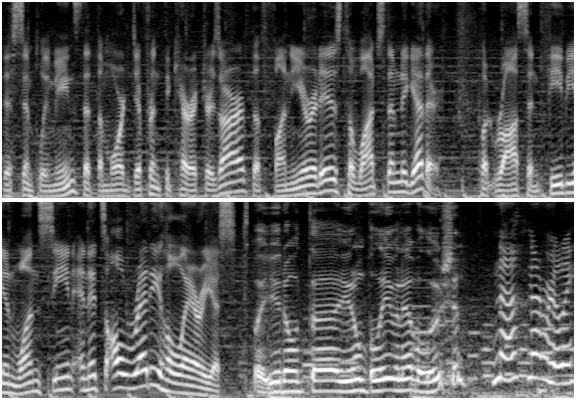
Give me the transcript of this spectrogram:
This simply means that the more different the characters are, the funnier it is to watch them together. Put Ross and Phoebe in one scene and it's already hilarious. But you don't, uh, you don't believe in evolution? No, not really.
